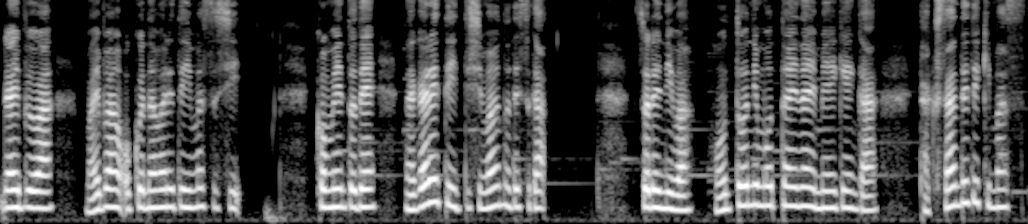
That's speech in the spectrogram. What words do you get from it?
ライブは毎晩行われていますし、コメントで流れていってしまうのですが、それには本当にもったいない名言がたくさん出てきます。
